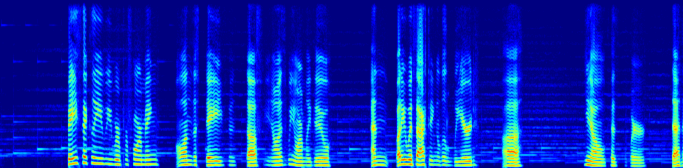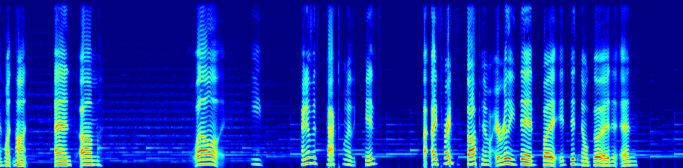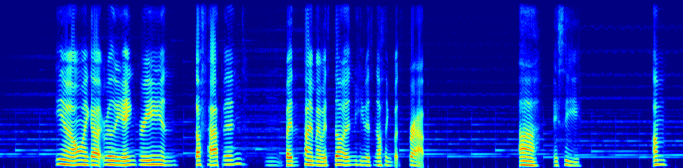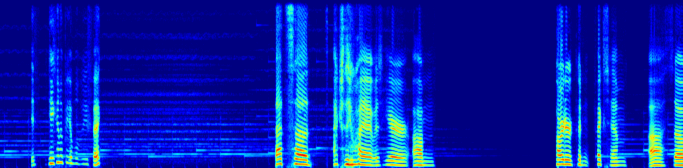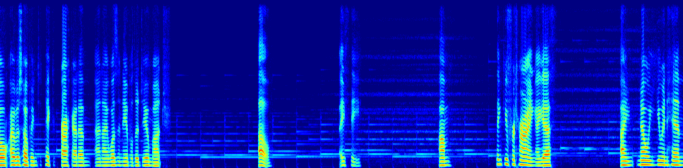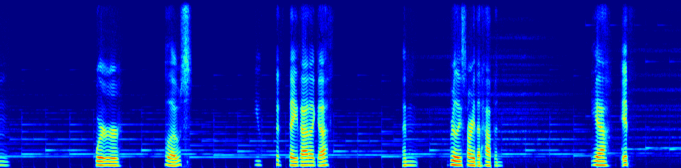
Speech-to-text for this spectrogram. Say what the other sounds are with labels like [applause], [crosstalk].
basically, we were performing on the stage and stuff, you know, as we normally do. And Buddy was acting a little weird, uh, you know, because we're dead and whatnot. And, um, well, he kind of attacked one of the kids. I, tried to stop him, I really did, but it did no good. And, you know, I got really angry and stuff happened. And by the time I was done, he was nothing but scrap. Ah, I see. Um, is he gonna be able to be fixed? That's uh actually [laughs] why I was here. Um, Carter couldn't fix him, uh, so I was hoping to take a crack at him, and I wasn't able to do much. Oh, I see. Um, thank you for trying, I guess. I know you and him were close. You could say that, I guess. I'm really sorry that happened. Yeah, it's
